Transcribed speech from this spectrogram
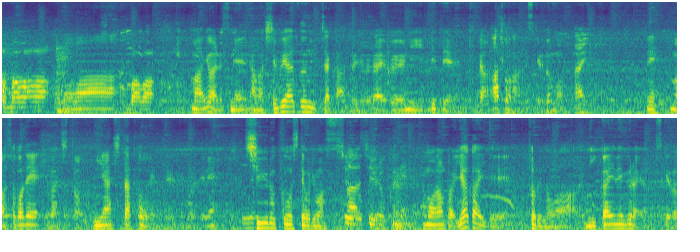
こんばんは。こんばんはこんばんは。まあ今ですねあの渋谷ズンチャカというライブに出てきた後なんですけれどもはい。ねまあそこで今ちょっと宮下公園というところでね収録をしておりますあ収録ね。うんもうなんか野外で撮るのは2回目ぐらいなんですけど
